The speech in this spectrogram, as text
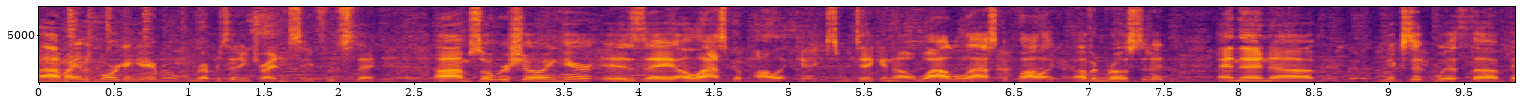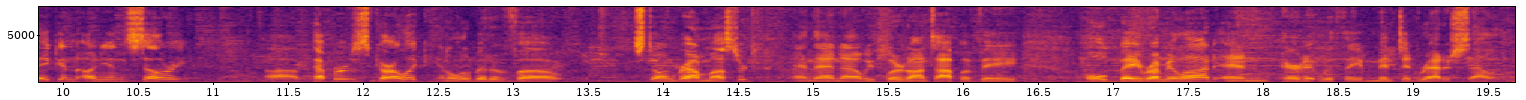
Uh, my name is Morgan Gabriel. I'm representing Trident Seafoods today. Um, so what we're showing here is a Alaska pollock cake. So we've taken a wild Alaska pollock, oven roasted it, and then uh, mixed it with uh, bacon, onions, celery, uh, peppers, garlic, and a little bit of uh, stone ground mustard. And then we put it on top of a Old Bay remoulade and paired it with a minted radish salad.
